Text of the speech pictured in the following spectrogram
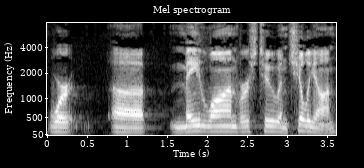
were uh, Mahlon, verse 2, and Chilion.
